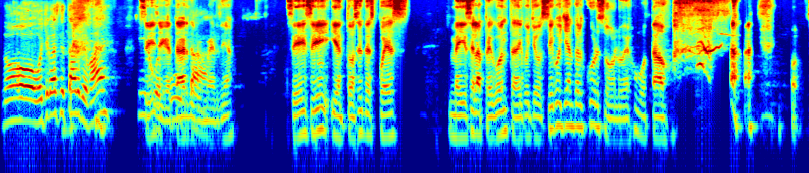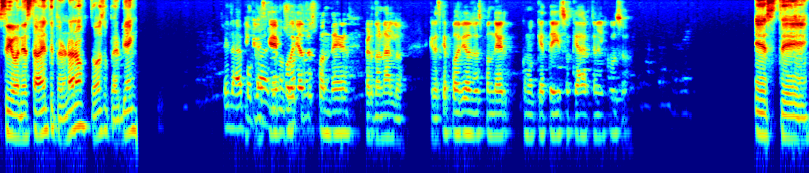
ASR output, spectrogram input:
No, vos llegaste tarde, mae. Sí, de llegué tarde el puta. primer día. Sí, sí, y entonces después me hice la pregunta, digo yo, ¿sigo yendo al curso o lo dejo botado? sí, honestamente, pero no, no, todo súper bien. En la ¿Y época crees de que podrías nosotros, responder, perdonarlo, crees que podrías responder como qué te hizo quedarte en el curso? Este,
